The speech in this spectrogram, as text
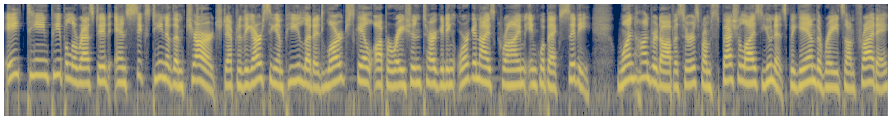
18 people arrested and 16 of them charged after the RCMP led a large scale operation targeting organized crime in Quebec City. 100 officers from specialized units began the raids on Friday.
